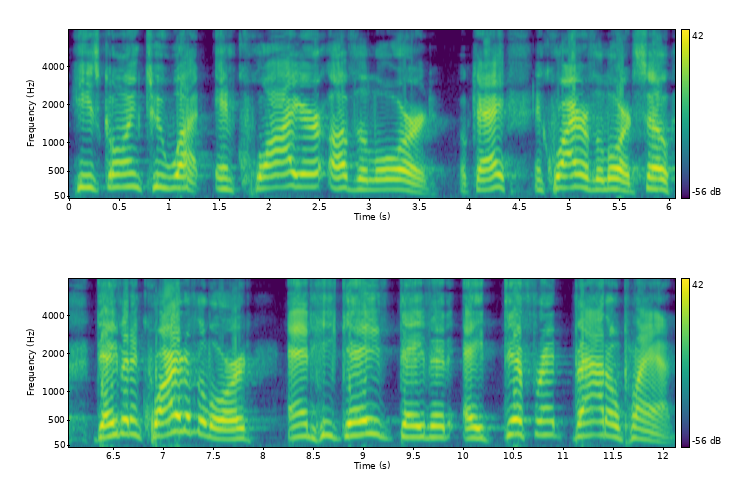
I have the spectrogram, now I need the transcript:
He's going to what? Inquire of the Lord. Okay? Inquire of the Lord. So David inquired of the Lord and he gave David a different battle plan.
